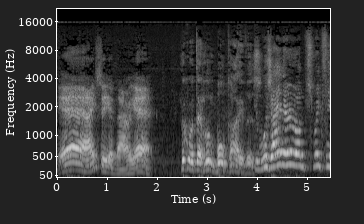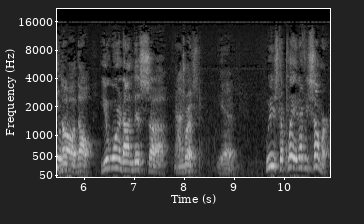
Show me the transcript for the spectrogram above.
Yeah, I see him now. Yeah. Look what that little bow tie of his. Was I there on Springfield? No, no. You weren't on this uh, On trip. this- Yeah. We used to play it every summer.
